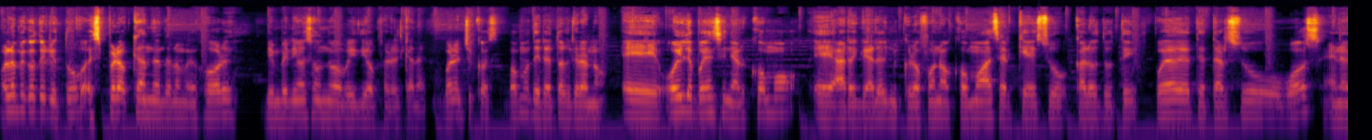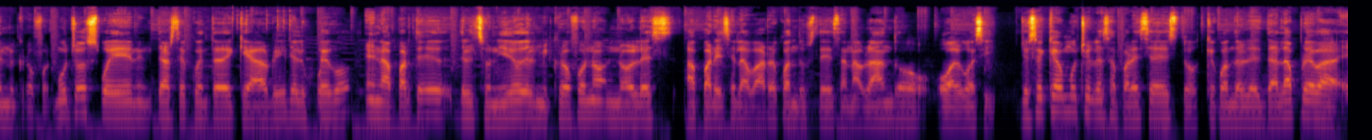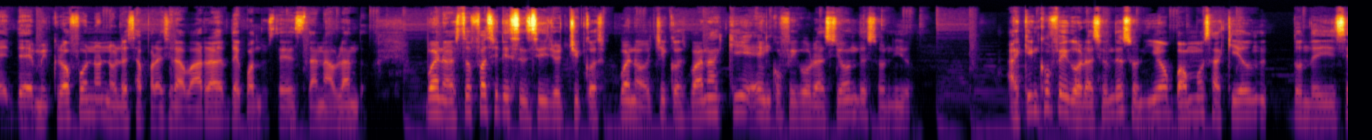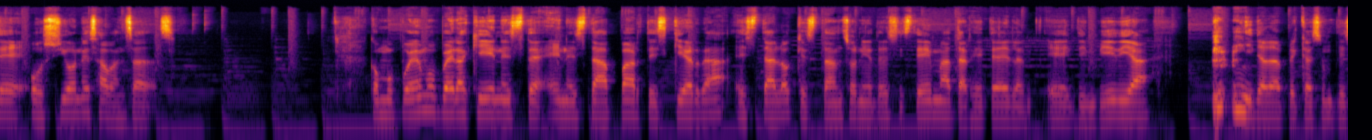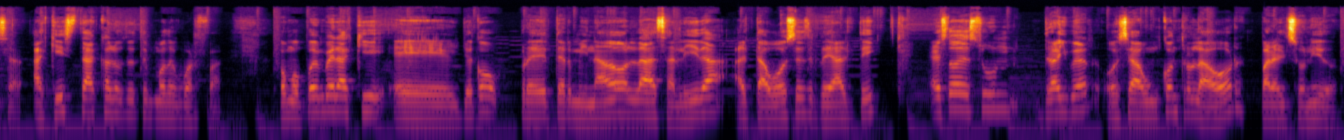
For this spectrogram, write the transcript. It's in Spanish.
Hola amigos de YouTube, espero que anden de lo mejor. Bienvenidos a un nuevo vídeo para el canal. Bueno chicos, vamos directo al grano. Eh, hoy les voy a enseñar cómo eh, arreglar el micrófono, cómo hacer que su Call of Duty pueda detectar su voz en el micrófono. Muchos pueden darse cuenta de que abrir el juego en la parte del sonido del micrófono no les aparece la barra cuando ustedes están hablando o algo así. Yo sé que a muchos les aparece esto, que cuando les da la prueba eh, de micrófono no les aparece la barra de cuando ustedes están hablando. Bueno, esto es fácil y sencillo chicos. Bueno chicos, van aquí en configuración de sonido. Aquí en configuración de sonido vamos aquí donde, dice opciones avanzadas. Como podemos ver aquí en, este, en esta parte izquierda está lo que están sonidos del sistema, tarjeta de, eh, de Nvidia, y de la aplicación Blizzard. Aquí está Call of Duty Modern Warfare. Como pueden ver aquí, eh, yo tengo predeterminado la salida altavoces Realtic. Esto es un driver, o sea, un controlador para el sonido.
